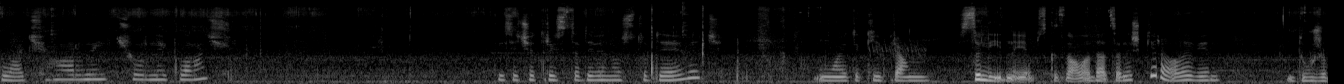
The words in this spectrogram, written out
Клач гарний, чорний клач. 1399. Ой, такий прям солідний, я б сказала. Да, це не шкіра, але він дуже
